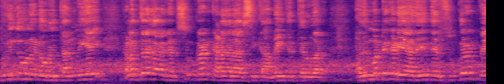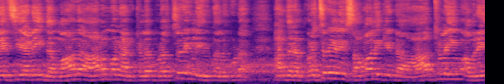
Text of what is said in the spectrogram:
புரிந்து கொள்கிற ஒரு தன்மையை கலத்திரகாரகன் சுக்ரன் கடகராசிக்கு அமைத்து தருவார். அது மட்டும் கிடையாது இந்த சுக்ரன் பயிற்சியான இந்த மாத ஆரம்ப நாட்களில் பிரச்சனைகள் இருந்தாலும் கூட அந்த பிரச்சனைகளை சமாளிக்கின்ற ஆற்றலையும் அவரே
